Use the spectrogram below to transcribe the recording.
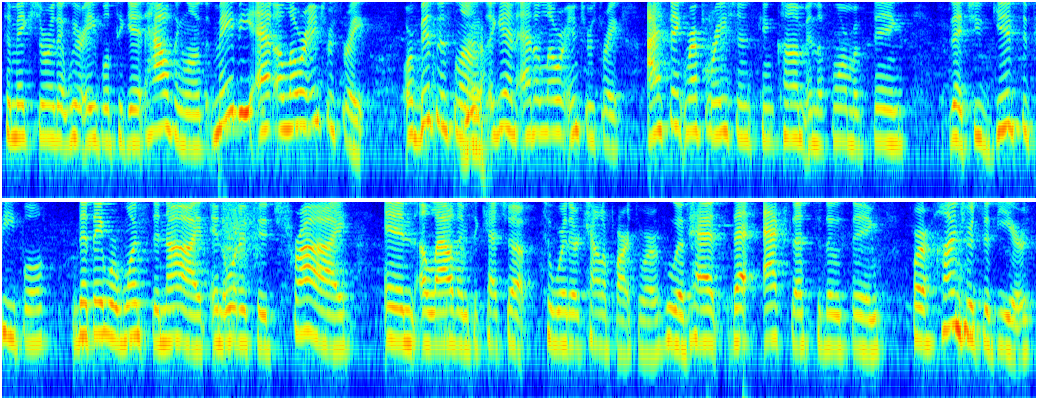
to make sure that we're able to get housing loans, maybe at a lower interest rate, or business loans Yeah. again at a lower interest rate. I think reparations can come in the form of things that you give to people that they were once denied in order to try and allow them to catch up to where their counterparts were who have had that access to those things for hundreds of years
